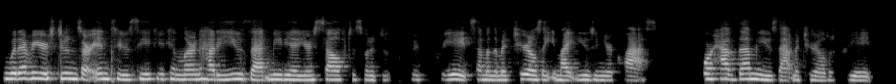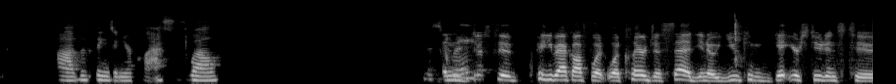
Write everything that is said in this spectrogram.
whatever your students are into. See if you can learn how to use that media yourself to sort of to, create some of the materials that you might use in your class, or have them use that material to create uh, the things in your class as well. That's and great. just to piggyback off what, what Claire just said, you know, you can get your students to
